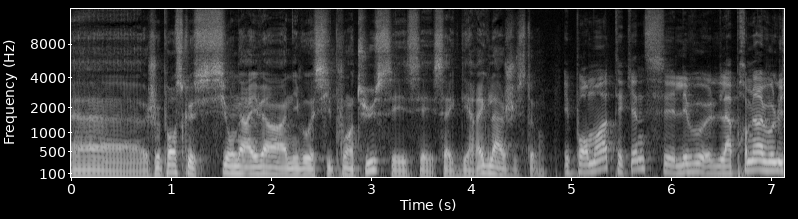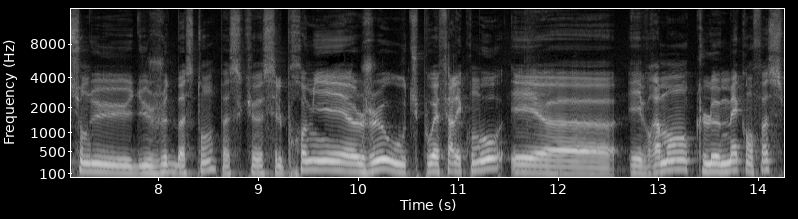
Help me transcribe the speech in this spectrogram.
Euh, je pense que si on arrivait à un niveau aussi pointu, c'est avec des réglages, justement. Et pour moi, Tekken, c'est la première évolution du, jeu de baston parce que c'est le premier jeu où tu pouvais faire les combos et, euh, et vraiment que le mec en face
